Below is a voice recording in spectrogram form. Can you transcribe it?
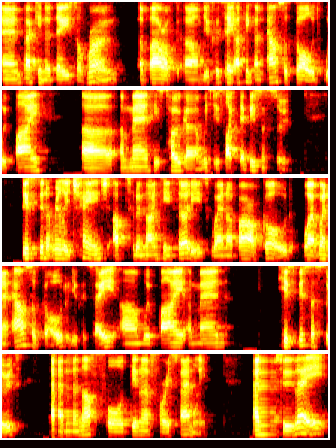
And back in the days of Rome, a bar of, um, you could say, I think an ounce of gold would buy uh, a man his toga, which is like their business suit. This didn't really change up to the 1930s when a bar of gold, well, when an ounce of gold, you could say, uh, would buy a man his business suit and enough for dinner for his family. And today,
